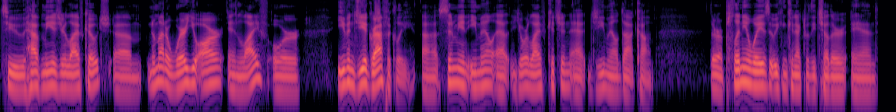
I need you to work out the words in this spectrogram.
to have me as your life coach, um, no matter where you are in life or even geographically, uh, send me an email at yourlifekitchen at gmail.com. There are plenty of ways that we can connect with each other, and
